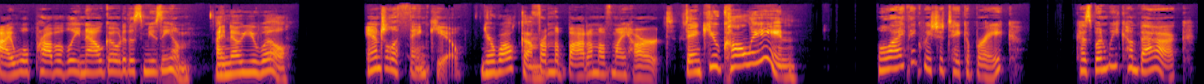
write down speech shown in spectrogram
I will probably now go to this museum. I know you will. Angela, thank you You're welcome. from the bottom of my heart. Thank you, Colleen. Well, I think we should take a break because when we come back,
